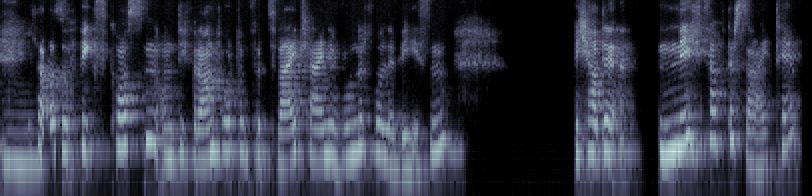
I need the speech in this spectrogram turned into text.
Mhm. Ich habe also Fixkosten und die Verantwortung für zwei kleine, wundervolle Wesen. Ich hatte nichts auf der Seite.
